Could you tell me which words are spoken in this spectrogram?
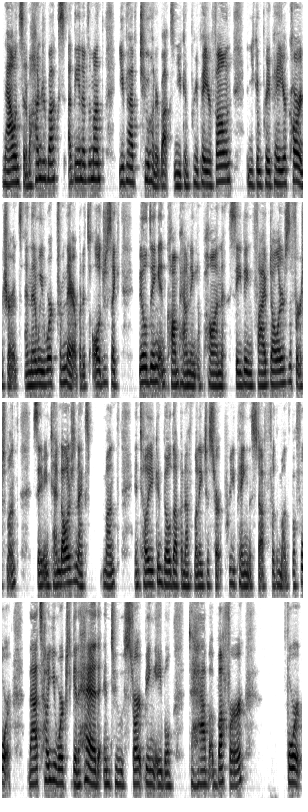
now instead of 100 bucks at the end of the month, you have 200 bucks and you can prepay your phone and you can prepay your car insurance and then we work from there, but it's all just like building and compounding upon saving $5 the first month, saving $10 the next month until you can build up enough money to start prepaying the stuff for the month before. That's how you work to get ahead and to start being able to have a buffer for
